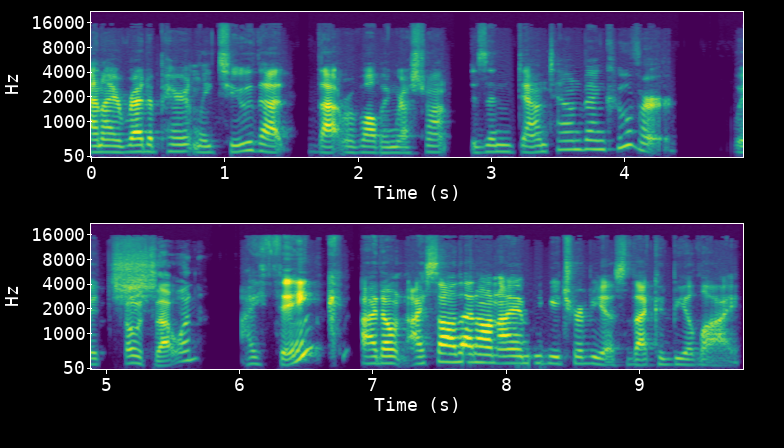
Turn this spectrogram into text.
And I read apparently too that that revolving restaurant is in downtown Vancouver, which Oh, it's that one? I think I don't. I saw that on IMDb trivia, so that could be a lie.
